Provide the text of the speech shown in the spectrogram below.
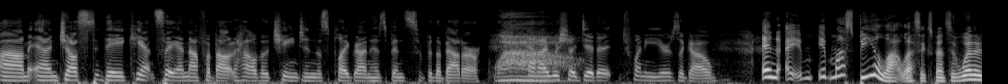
Um, and just they can't say enough about how the change in this playground has been for the better. Wow. And I wish I did it 20 years ago. and it must be a lot less expensive, whether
